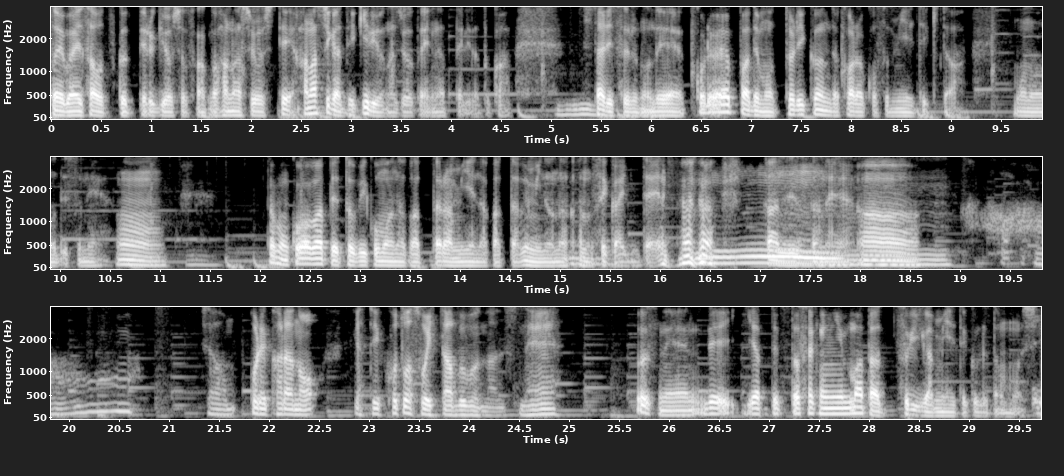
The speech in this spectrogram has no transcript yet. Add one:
例えば餌を作ってる業者さんと話をして、話ができるような状態になったりだとかしたりするので、これはやっぱでも取り組んだからこそ見えてきたものですね。うん。多分怖がって飛び込まなかったら見えなかった海の中の世界みたいな感じですかね。あはあじゃあこれからのやっていくことはそういった部分なんですね。そうですね。で、やってった先にまた次が見えてくると思うし、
